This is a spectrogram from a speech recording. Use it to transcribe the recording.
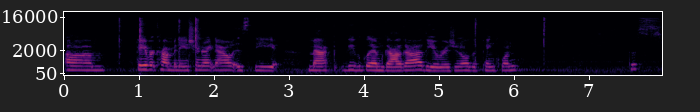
Um, favorite combination right now is the MAC Viva Glam Gaga, the original, the pink one. This.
